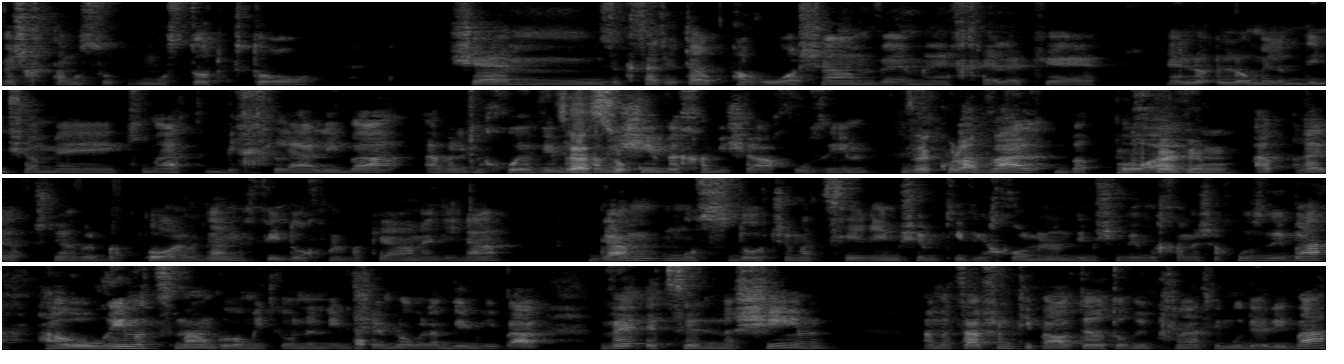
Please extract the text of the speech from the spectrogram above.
ויש לך את המוסדות פטור, שהם, זה קצת יותר פרוע שם, והם אה, חלק, אה, לא, לא מלמדים שם אה, כמעט בכלל ליבה, אבל הם מחויבים זה אסור. ל-55 אחוזים. זה כולם. אבל בפועל, מחויבים. אה, רגע, שנייה, אבל בפועל, גם לפי דוח מבקר המדינה, גם מוסדות שמצהירים שהם כביכול מלמדים 75% ליבה, ההורים עצמם כבר מתלוננים שהם לא מלמדים ליבה, ואצל נשים, המצב שם טיפה יותר טוב מבחינת לימודי ליבה,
